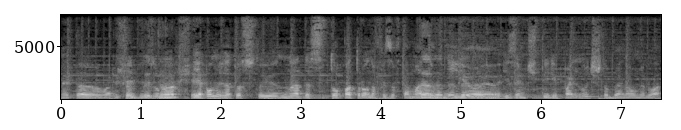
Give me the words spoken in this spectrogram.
Это вообще Это- это безумно. вообще. Я помню за то, что надо 100 патронов из автомата в Да-да-да-да-да. нее из М4 пальнуть, чтобы она умерла.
